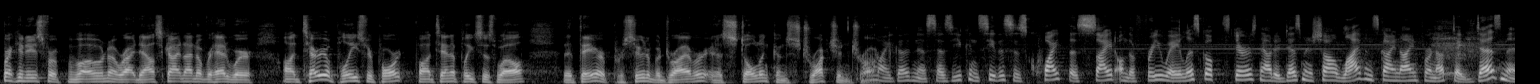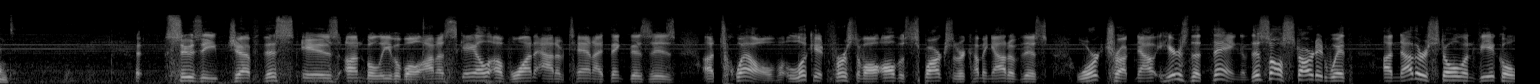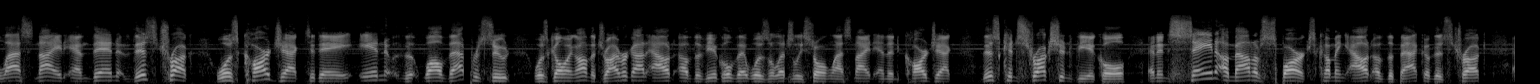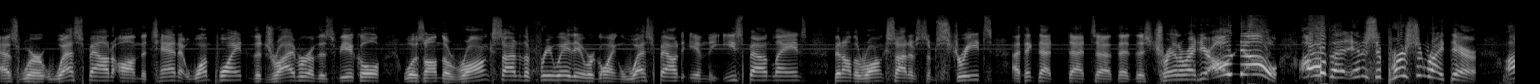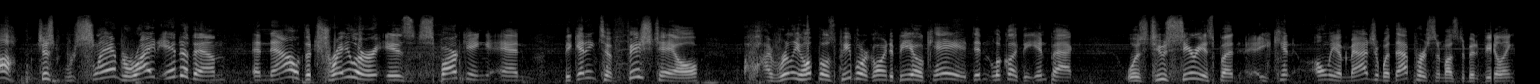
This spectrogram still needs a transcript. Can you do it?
Breaking news for Pomona right now. Sky 9 overhead where Ontario police report, Fontana police as well, that they are pursuit of a driver in a stolen construction oh, truck. Oh my goodness. As you can see, this is quite the sight on the freeway. Let's go upstairs now to Desmond Shaw live in Sky 9 for an update. Desmond. Susie, Jeff, this is unbelievable. On a scale of 1 out of 10, I think this is a 12. Look at, first of all, all the sparks that are coming out of this work truck. Now, here's the thing. This all started with another stolen vehicle last night, and then this truck was carjacked today in the, while that pursuit was going on. The driver got out of the vehicle that was allegedly stolen last night and then carjacked this construction vehicle. An insane amount of sparks coming out of the back of this truck as we're westbound on the 10. At one point, the driver of this vehicle was on the wrong side of the freeway. They were going westbound in the eastbound lanes, been on the wrong side of some streets. I think that that, uh, that this trailer right here. Oh no! Oh, innocent person right there. Ah, just slammed right into them, and now the trailer is sparking and beginning to fishtail. Oh, I really hope those people are going to be okay. It didn't look like the impact was too serious, but you can only imagine what that person must have been feeling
